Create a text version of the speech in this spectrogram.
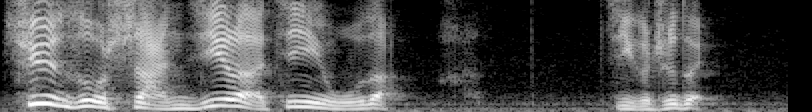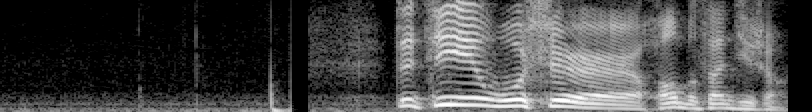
迅速闪击了金义吾的几个支队。这金银吾是黄埔三期生，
